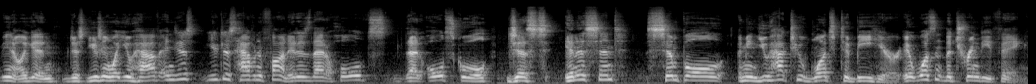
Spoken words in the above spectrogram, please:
you know, again, just using what you have and just, you're just having fun. It is that whole, that old school, just innocent, simple. I mean, you had to want to be here. It wasn't the trendy thing.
